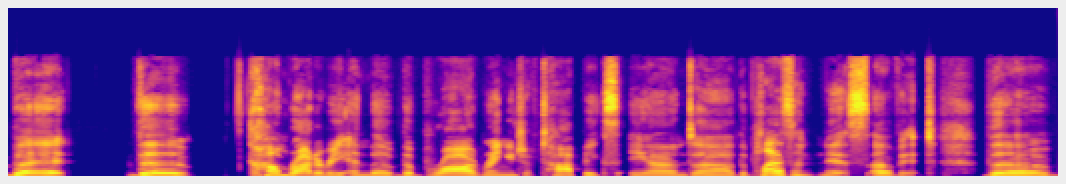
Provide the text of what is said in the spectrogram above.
But the camaraderie and the the broad range of topics and uh, the pleasantness of it. The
